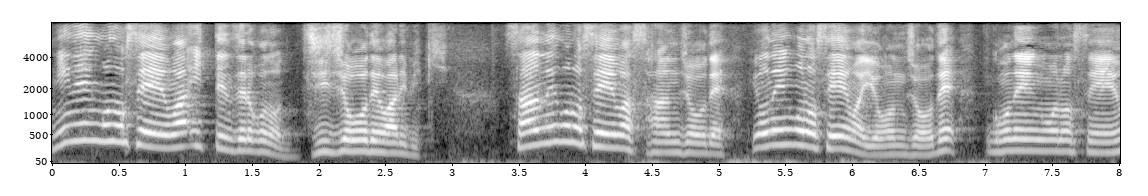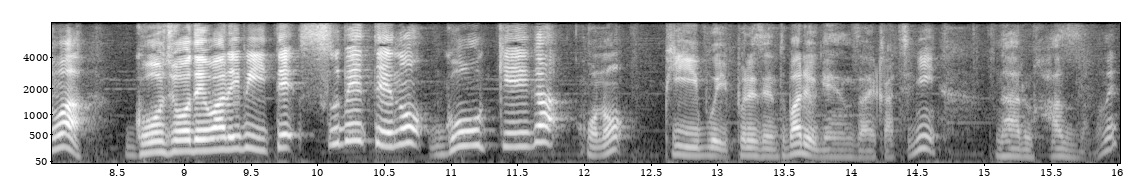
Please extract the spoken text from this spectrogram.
2年後の1000円は1.05の事情で割引3年後の1000円は3乗で、4年後の1000円は4乗で、5年後の1000円は5乗で割り引いて、すべての合計がこの PV、プレゼントバリュー現在価値になるはずなのね。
